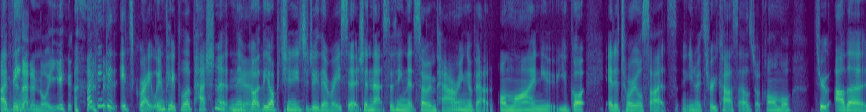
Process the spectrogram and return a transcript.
I think. Does that annoy you? I think it, it's great when people are passionate and they've yeah. got the opportunity to do their research. And that's the thing that's so empowering about online. You, you've got editorial sites, you know, through carsales.com or through other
